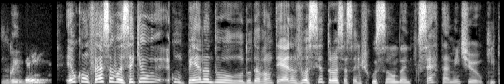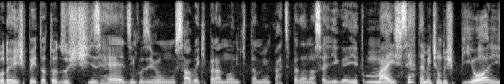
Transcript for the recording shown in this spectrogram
em Green Bay? Eu confesso a você que eu, com pena do, do Davante Adams, você trouxe essa discussão, Dani. Certamente, com todo respeito a todos os cheeseheads, inclusive um salve aqui para a Noni, que também participa da nossa liga aí, mas certamente um dos piores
